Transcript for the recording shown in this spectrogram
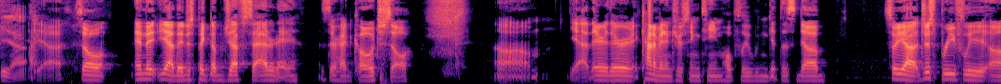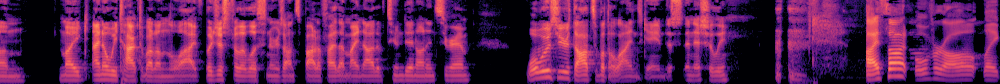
Yeah. Yeah. So, and they, yeah, they just picked up Jeff Saturday as their head coach. So, um, yeah, they're they're kind of an interesting team. Hopefully, we can get this dub. So yeah, just briefly, um, Mike, I know we talked about on the live, but just for the listeners on Spotify that might not have tuned in on Instagram, what was your thoughts about the Lions game just initially? I thought overall, like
